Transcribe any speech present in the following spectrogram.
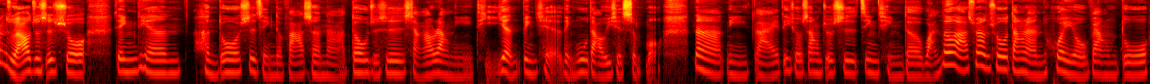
那主要就是说，今天很多事情的发生啊，都只是想要让你体验并且领悟到一些什么。那你来地球上就是尽情的玩乐啊，虽然说当然会有非常多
